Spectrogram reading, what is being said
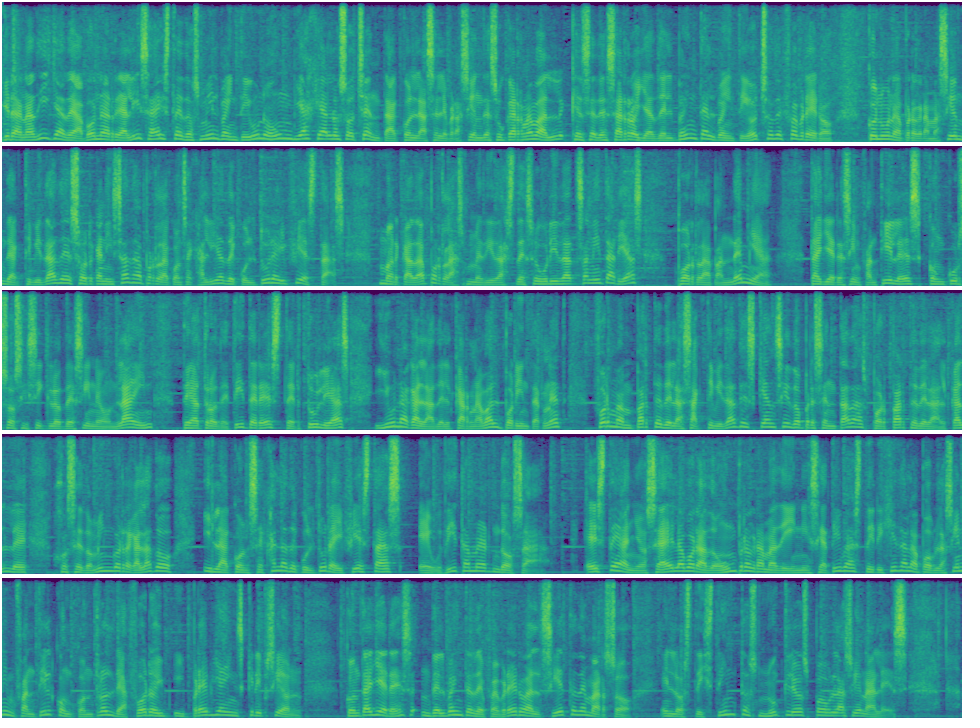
Granadilla de Abona realiza este 2021 un viaje a los 80 con la celebración de su carnaval que se desarrolla del 20 al 28 de febrero, con una programación de actividades organizada por la Concejalía de Cultura y Fiestas, marcada por las medidas de seguridad sanitarias por la pandemia. Talleres infantiles, concursos y ciclos de cine online, teatro de títeres, tertulias y una gala del carnaval por internet forman parte de las actividades que han sido presentadas por parte del alcalde José Domingo Regalado y la concejala de Cultura y Fiestas, Eudita Mendoza. Este año se ha elaborado un programa de iniciativas dirigida a la población infantil con control de aforo y, y, previa inscripción, con talleres del 20 de febrero al 7 de marzo en los distintos núcleos poblacionales.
